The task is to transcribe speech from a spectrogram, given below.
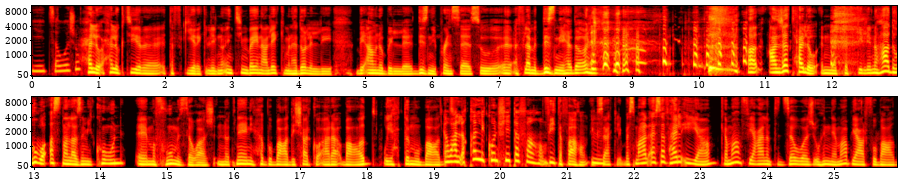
يتزوجوا؟ حلو حلو كتير آه، تفكيرك لأنه أنت مبين عليك من هدول اللي بيآمنوا بال Disney princess وأفلام الديزني هدول. آه، عن جد حلو إنه التفكير لأنه هذا هو أصلا لازم يكون آه، مفهوم الزواج إنه اثنين يحبوا بعض يشاركوا آراء بعض ويحترموا بعض. أو على الأقل يكون في تفاهم. في تفاهم. exactly بس مع الأسف هالأيام كمان في عالم تتزوج وهن ما بيعرفوا بعض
